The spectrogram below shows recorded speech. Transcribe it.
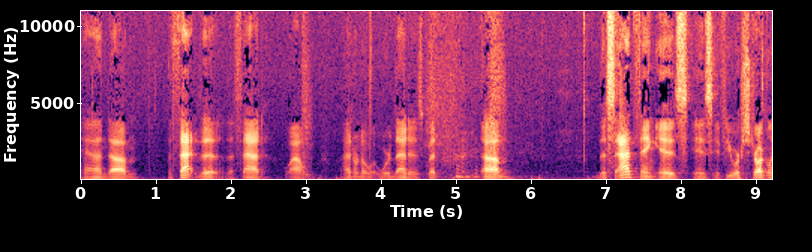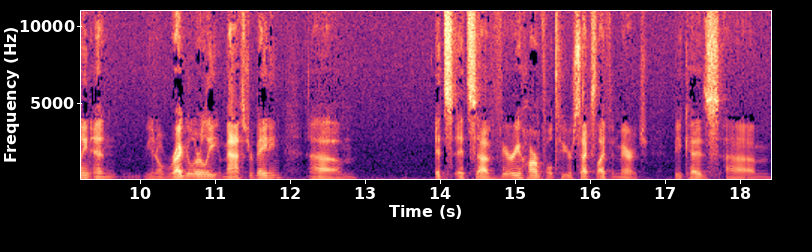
And um, the, th- the, the thad, wow, I don't know what word that is, but um, the sad thing is, is if you are struggling and you know regularly masturbating, um, it's it's uh, very harmful to your sex life and marriage because um,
